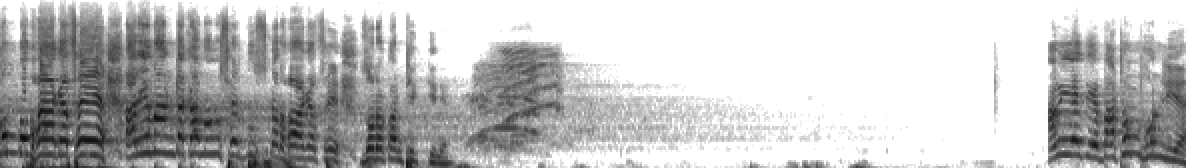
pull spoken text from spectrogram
সম্ভব হয়ে গেছে, আর ইমান রাখা মানুষের দুষ্কর হয়ে গেছে। জোরকন ঠিক কিনে আমি এই যে বাটম ফোন নিয়ে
